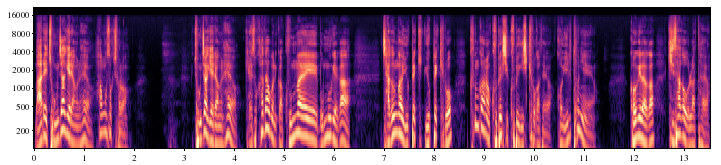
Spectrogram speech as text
말의 종자 계량을 해요. 황우석처럼. 종자 계량을 해요. 계속 하다 보니까 군마의 몸무게가 작은 거 600, 600kg, 큰 거는 910, 920kg가 돼요. 거의 1톤이에요. 거기다가 기사가 올라타요.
